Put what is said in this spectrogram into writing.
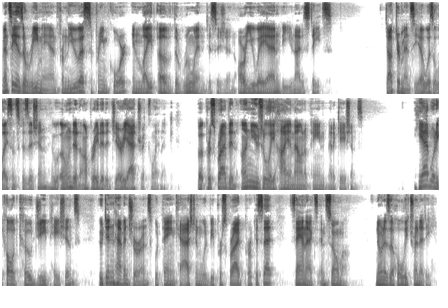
Mencia is a remand from the U.S. Supreme Court in light of the Ruan decision, R U A N v. United States. Dr. Mencia was a licensed physician who owned and operated a geriatric clinic, but prescribed an unusually high amount of pain medications. He had what he called Code G patients who didn't have insurance, would pay in cash, and would be prescribed Percocet, Xanax, and Soma, known as the Holy Trinity.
